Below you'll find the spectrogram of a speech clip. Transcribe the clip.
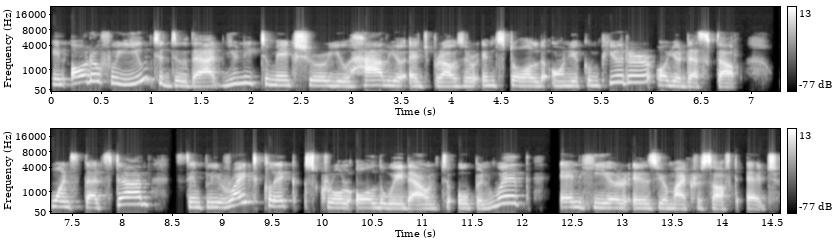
In order for you to do that, you need to make sure you have your Edge browser installed on your computer or your desktop. Once that's done, simply right click, scroll all the way down to open with, and here is your Microsoft Edge.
